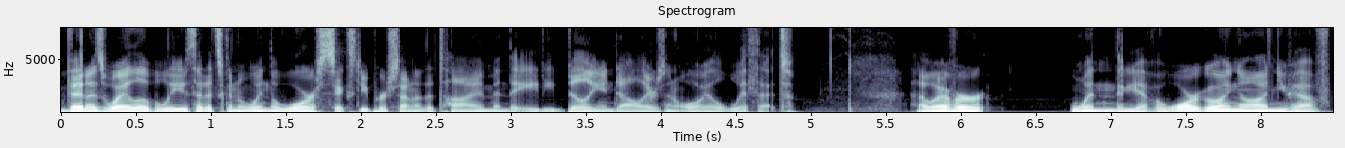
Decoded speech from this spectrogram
Venezuela believes that it's going to win the war 60% of the time and the $80 billion in oil with it. However, when you have a war going on, you have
